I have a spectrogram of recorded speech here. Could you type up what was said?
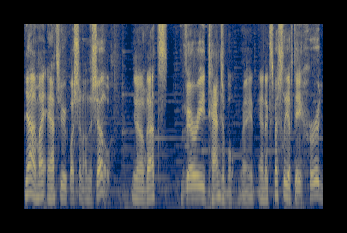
yeah, I might answer your question on the show. You know, yeah. that's very tangible, right? And especially if they heard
